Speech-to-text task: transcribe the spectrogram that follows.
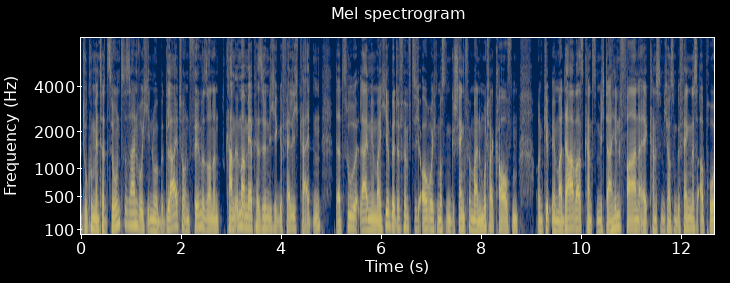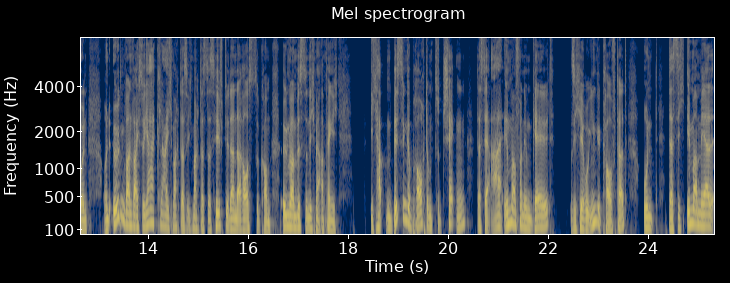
Dokumentation zu sein, wo ich ihn nur begleite und filme, sondern kamen immer mehr persönliche Gefälligkeiten dazu. Leih mir mal hier bitte 50 Euro, ich muss ein Geschenk für meine Mutter kaufen und gib mir mal da was, kannst du mich da hinfahren, äh, kannst du mich aus dem Gefängnis abholen. Und irgendwann war ich so, ja klar, ich mach das, ich mach das, das hilft dir dann da rauszukommen. Irgendwann bist du nicht mehr abhängig. Ich habe ein bisschen gebraucht, um zu checken, dass der A immer von dem Geld sich Heroin gekauft hat und dass ich immer mehr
